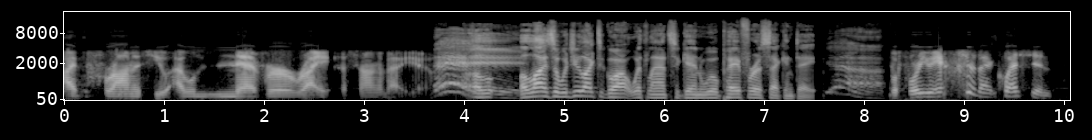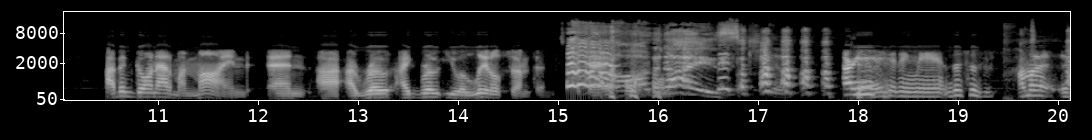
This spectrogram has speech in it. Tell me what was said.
I promise you, I will never write a song about you. Hey. Eliza, would you like to go out with Lance again? We'll pay for a second date. yeah. Before you answer that question, I've been going out of my mind, and uh, I wrote I wrote you a little something. Okay. Oh, nice. Are you kidding me? This is. I'm gonna. Is,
